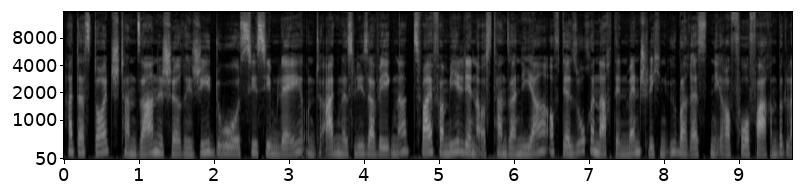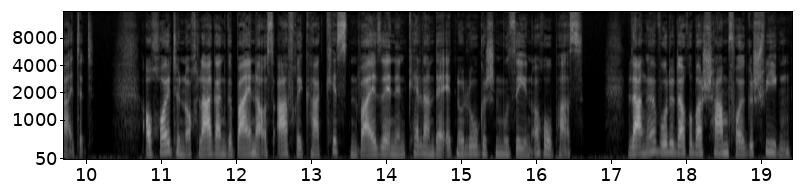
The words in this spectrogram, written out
hat das deutsch-tansanische Regieduo Sisi Mley und Agnes Lisa Wegner zwei Familien aus Tansania auf der Suche Suche nach den menschlichen Überresten ihrer Vorfahren begleitet. Auch heute noch lagern Gebeine aus Afrika kistenweise in den Kellern der ethnologischen Museen Europas. Lange wurde darüber schamvoll geschwiegen.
